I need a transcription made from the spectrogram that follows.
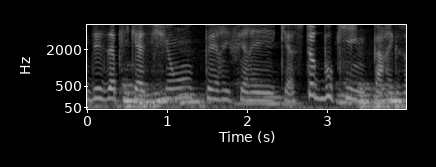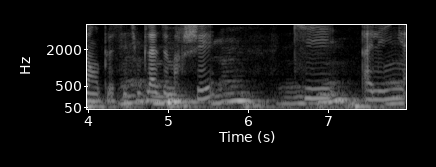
des applications périphériques. Stockbooking, par exemple, c'est une place de marché qui aligne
